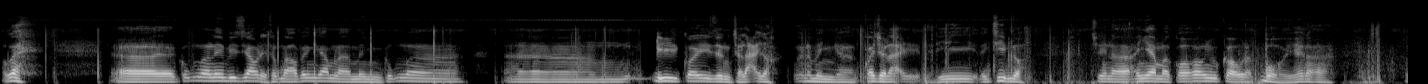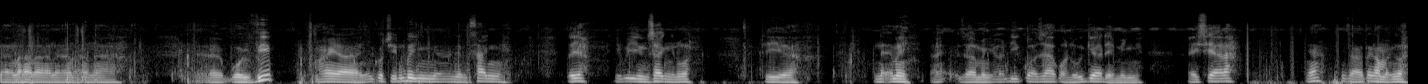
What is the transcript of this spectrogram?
Ok. À, Cũng lên video để thông báo với anh em là mình cũng à, đi quay rừng trở lại rồi. Nghĩa là mình ờ, quay trở lại để đi đánh chim rồi cho nên là anh em mà có nhu cầu đặt bổi hay là là là là, là, là, là ờ, bổi vip hay là những con chiến binh ờ, rừng xanh đây nhá những binh rừng xanh luôn. Thì ờ, nệ mình Đấy, giờ mình đã đi qua ra quả núi kia để mình lấy xe ra nhé giờ tất cả mọi người.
